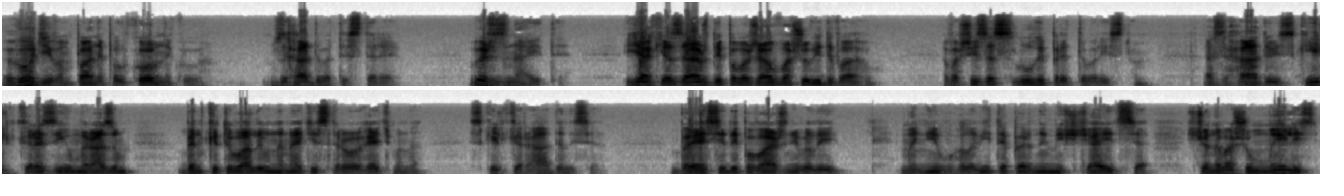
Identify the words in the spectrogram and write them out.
Годі вам, пане полковнику, згадувати старе. Ви ж знаєте, як я завжди поважав вашу відвагу, ваші заслуги перед товариством. А згадую, скільки разів ми разом бенкетували в наметі старого гетьмана, скільки радилися, бесіди поважні вели. Мені в голові тепер не вміщається, що на вашу милість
